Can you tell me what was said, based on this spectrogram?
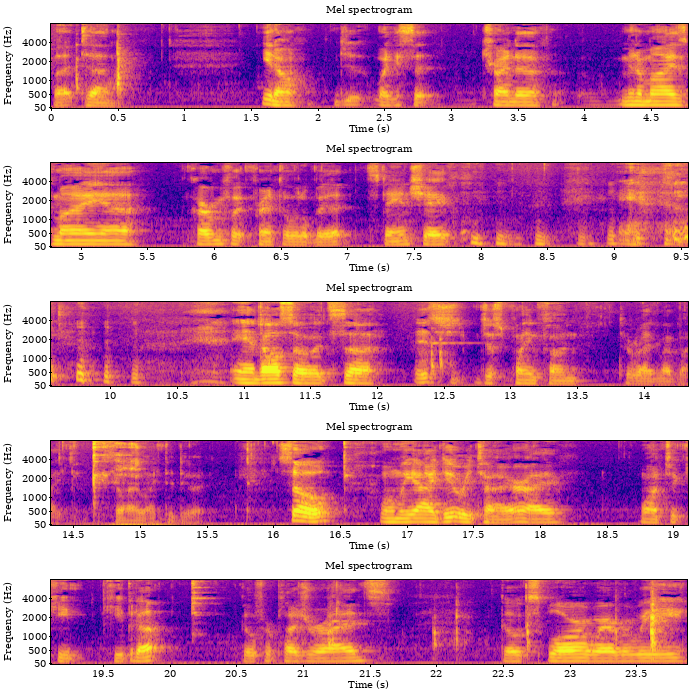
But um, you know, like I said, trying to minimize my uh, carbon footprint a little bit, stay in shape, and, and also it's uh, it's just plain fun to ride my bike, so I like to do it. So when we I do retire, I want to keep keep it up, go for pleasure rides, go explore wherever we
